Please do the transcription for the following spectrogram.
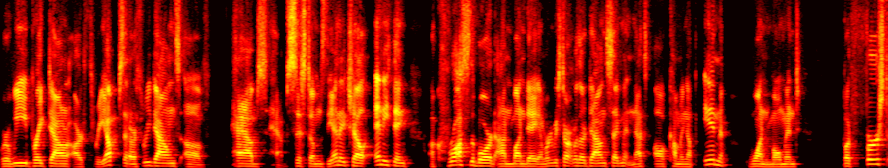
where we break down our three ups and our three downs of Habs, Habs systems, the NHL, anything across the board on Monday. And we're going to be starting with our down segment, and that's all coming up in one moment. But first,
